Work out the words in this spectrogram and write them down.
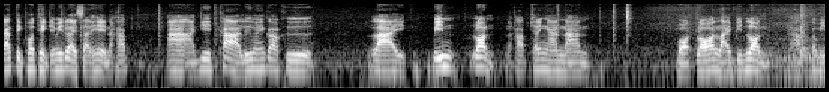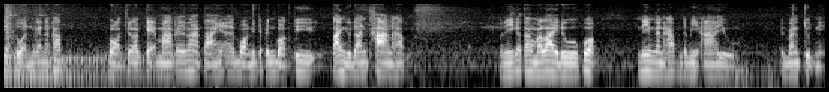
การติดโปรเทคจะมีหลายสาเหตุนะครับอาอาจยืดค่าหรือไม่ก็คือลายปิ้นล่อนนะครับ ใช้งานนานบอร์ดล้อลายปิ้นล่อนนะครับ ก็มีส่วนเหมือนกันนะครับ บอร์ดที่เราแกะมาก็จะหน้าตาอย่างนี้บอร์ดนี้จะเป็นบอร์ดที่ตั้งอยู่ด้านข้างนะครับ ตัวนี้ก็ต้องมาไล่ดูพวกนี่เหมือนกันนะครับมันจะมี R อยู่ เป็นบางจุดนี่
